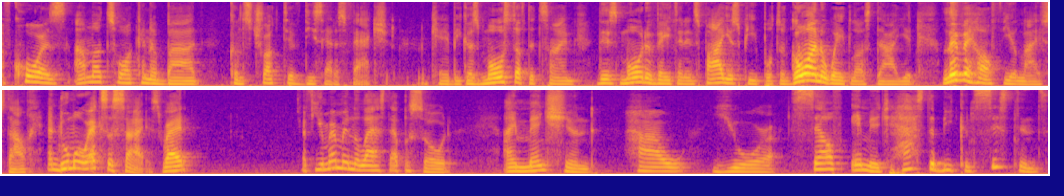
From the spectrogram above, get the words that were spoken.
Of course, I'm not talking about constructive dissatisfaction okay because most of the time this motivates and inspires people to go on a weight loss diet live a healthier lifestyle and do more exercise right if you remember in the last episode i mentioned how your self image has to be consistent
